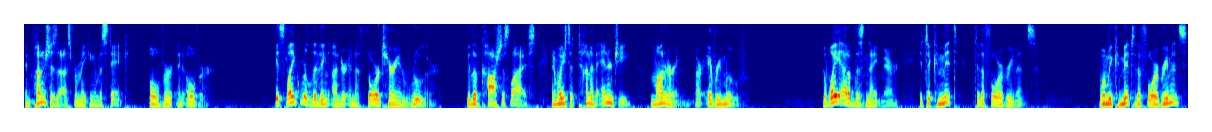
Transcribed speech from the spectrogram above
and punishes us for making a mistake over and over. It's like we're living under an authoritarian ruler. We live cautious lives and waste a ton of energy monitoring our every move. The way out of this nightmare is to commit to the four agreements. When we commit to the four agreements,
